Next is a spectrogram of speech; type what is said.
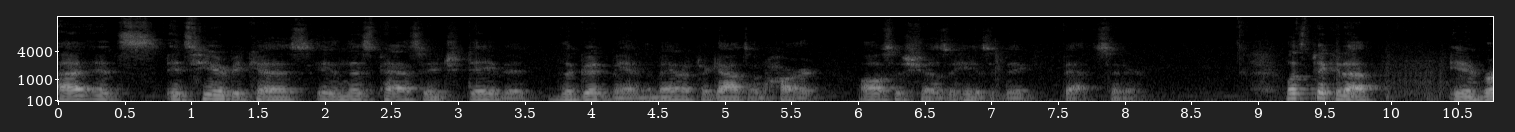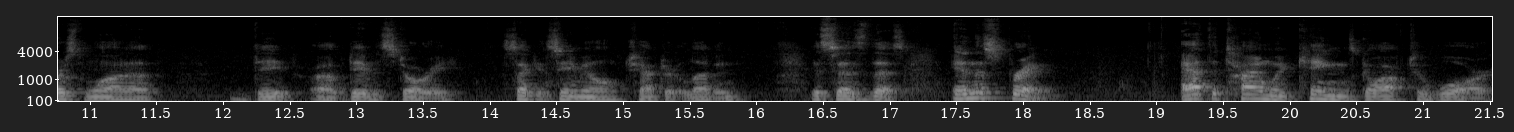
Uh, it's it's here because in this passage, David, the good man, the man after God's own heart, also shows that he is a big fat sinner. Let's pick it up in verse one of, Dave, of David's story, 2 Samuel chapter 11. It says this: In the spring, at the time when kings go off to war,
